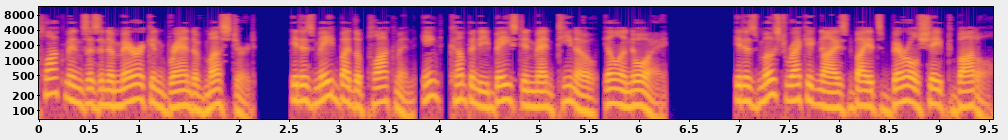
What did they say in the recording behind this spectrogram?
Plochman's is an American brand of mustard. It is made by the Plochman, Inc. company based in Manteno, Illinois. It is most recognized by its barrel-shaped bottle.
